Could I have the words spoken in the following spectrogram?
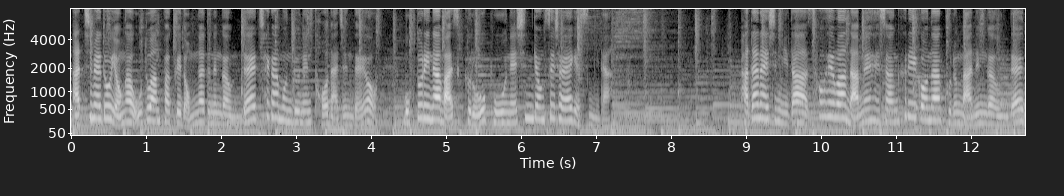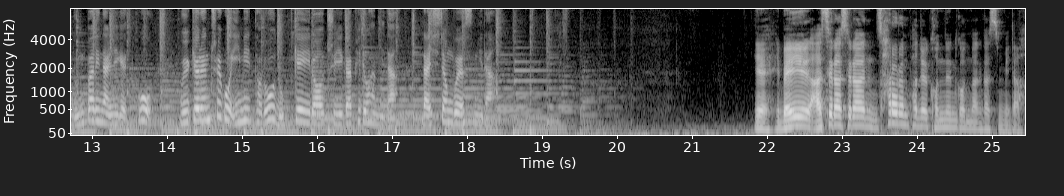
아침에도 영하 5도 안팎을 넘나드는 가운데 체감 온도는 더 낮은데요. 목도리나 마스크로 보온에 신경 쓰셔야겠습니다. 바다 날씨입니다. 서해와 남해 해상 흐리거나 구름 많은 가운데 눈발이 날리겠고 물결은 최고 2m로 높게 일어 주의가 필요합니다. 날씨 정보였습니다. 예, 매일 아슬아슬한 살얼음판을 걷는 것만 같습니다.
